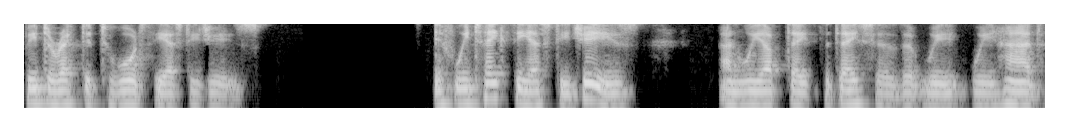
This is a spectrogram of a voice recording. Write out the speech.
be directed towards the SDGs. If we take the SDGs and we update the data that we, we had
